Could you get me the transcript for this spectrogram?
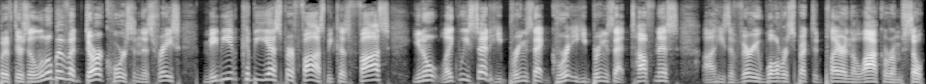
But if there's a little bit of a dark horse in this race, maybe it could be Jesper Fast because Fast, you know, like we said, he brings that grit, he brings that toughness. Uh, he's a very well respected player in the locker room. So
